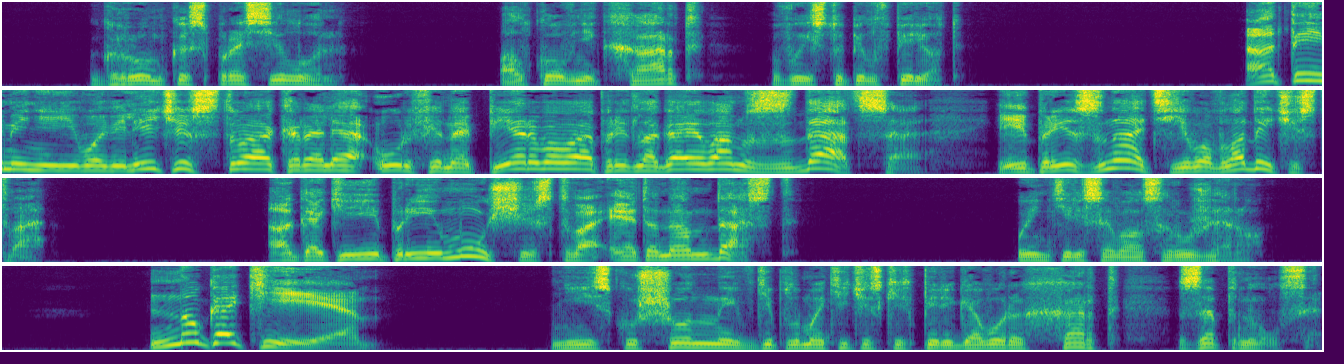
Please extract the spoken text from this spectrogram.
— громко спросил он. Полковник Харт выступил вперед. «От имени Его Величества, короля Урфина I, предлагаю вам сдаться и признать его владычество». «А какие преимущества это нам даст?» — поинтересовался Ружеру. «Ну какие?» Неискушенный в дипломатических переговорах Харт запнулся.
